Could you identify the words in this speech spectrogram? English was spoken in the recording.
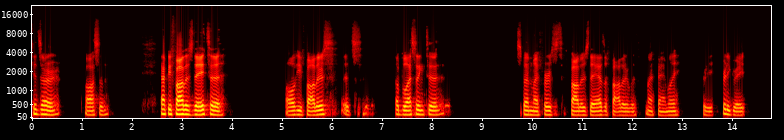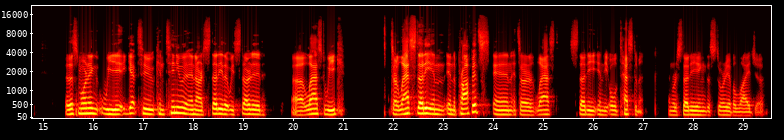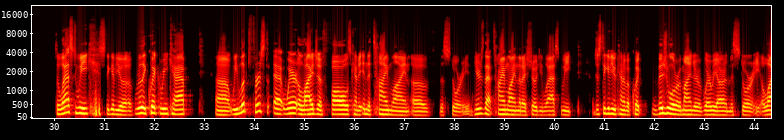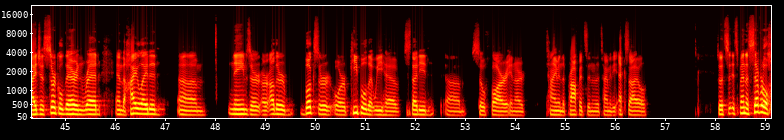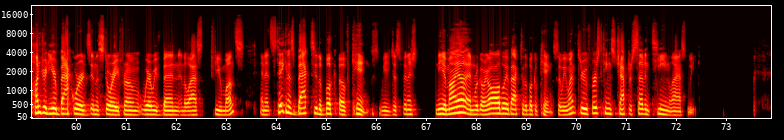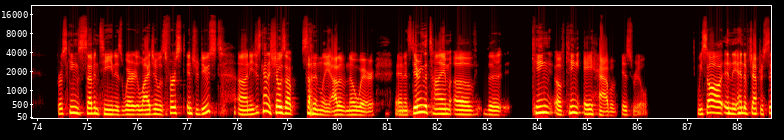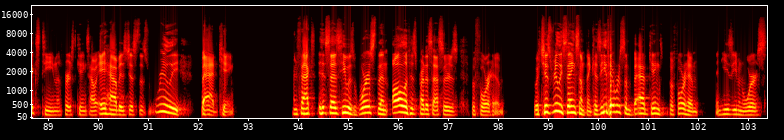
Kids are awesome. Happy Father's Day to all of you fathers. It's a blessing to spend my first Father's Day as a father with my family. Pretty pretty great. This morning we get to continue in our study that we started uh, last week. It's our last study in, in the prophets, and it's our last study in the Old Testament. And we're studying the story of Elijah. So, last week, just to give you a really quick recap, uh, we looked first at where Elijah falls kind of in the timeline of the story. And here's that timeline that I showed you last week, just to give you kind of a quick visual reminder of where we are in this story. Elijah circled there in red, and the highlighted um, names are, are, other books or, or people that we have studied um, so far in our time in the prophets and in the time of the exile so it's, it's been a several hundred year backwards in the story from where we've been in the last few months. And it's taken us back to the book of Kings. We just finished Nehemiah and we're going all the way back to the book of Kings. So we went through 1 Kings chapter 17 last week. 1 Kings 17 is where Elijah was first introduced, uh, and he just kind of shows up suddenly out of nowhere. And it's during the time of the king of King Ahab of Israel. We saw in the end of chapter 16 of 1 Kings how Ahab is just this really bad king. In fact, it says he was worse than all of his predecessors before him, which is really saying something because there were some bad kings before him, and he's even worse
